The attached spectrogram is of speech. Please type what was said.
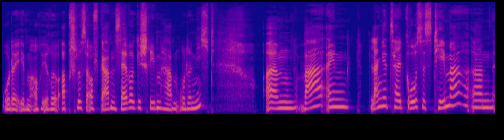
oder eben auch ihre Abschlussaufgaben selber geschrieben haben oder nicht. Ähm, war ein lange Zeit großes Thema. Ähm,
